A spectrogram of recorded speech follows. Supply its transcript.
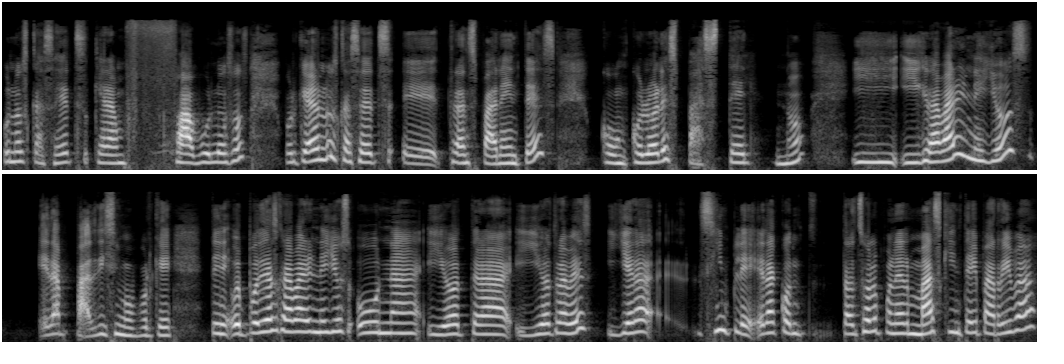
unos cassettes que eran fabulosos, porque eran unos cassettes eh, transparentes con colores pastel, ¿no? Y, y grabar en ellos era padrísimo porque podías grabar en ellos una y otra y otra vez y era simple, era con tan solo poner masking tape arriba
